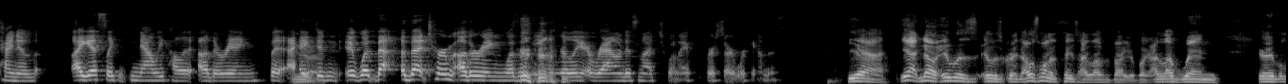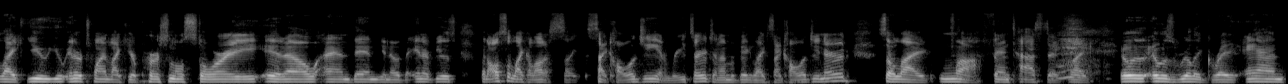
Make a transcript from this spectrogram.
kind of I guess like now we call it othering, but I Yeah. didn't it what that that term othering wasn't even really around as much when I first started working on this. Yeah, yeah, no, it was it was great. That was one of the things I loved about your book. I love when you're able like you you intertwine like your personal story, you know, and then you know the interviews, but also like a lot of psych- psychology and research. And I'm a big like psychology nerd, so like, mwah, fantastic. Like it was it was really great. And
